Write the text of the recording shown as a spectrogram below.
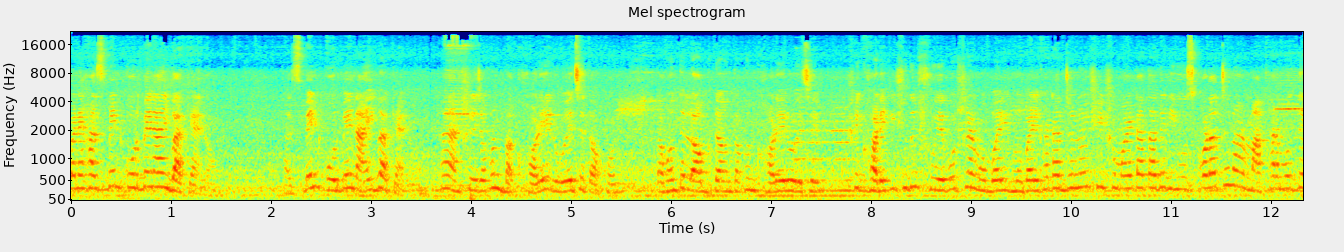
মানে হাজব্যান্ড করবে নাই বা কেন? হাজব্যান্ড করবে নাই বা কেন? হ্যাঁ সে যখন ঘরে রয়েছে তখন তখন তো লকডাউন তখন ঘরে রয়েছে, সে ঘরে কি শুধু শুয়ে বসে আর মোবাইল মোবাইল ঘাটার জন্য সেই সময়টা তাদের ইউজ করার জন্য আর মাথার মধ্যে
